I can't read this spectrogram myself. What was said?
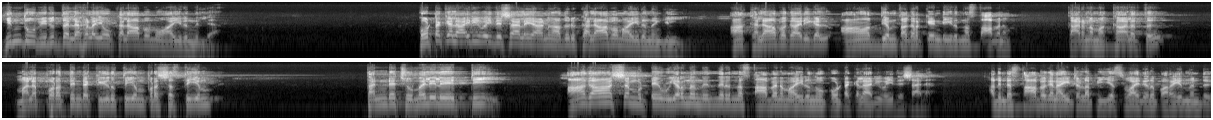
ഹിന്ദു വിരുദ്ധ ലഹളയോ കലാപമോ ആയിരുന്നില്ല. കോട്ടക്കൽ ആര്യ വൈദ്യശാലയാണ് അതൊരു കലാപമായിരുന്നെങ്കിൽ ആ കലാപകാരികൾ ആദ്യം തകർക്കേണ്ടിയിരുന്ന സ്ഥാപനം. കാരണം അക്കാലത്ത് മലപ്പുറത്തിന്റെ കീർത്തിയും പ്രശസ്തിയും തന്റെ ചുമലിലേറ്റി ആകാശം മുട്ടെ ഉയർന്നു നിന്നിരുന്ന സ്ഥാപനമായിരുന്നു കോട്ടക്കലാരി വൈദ്യശാല. അതിന്റെ സ്ഥാപകനായിട്ടുള്ള പി എസ് വാര്യർ പറയുന്നുണ്ട്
